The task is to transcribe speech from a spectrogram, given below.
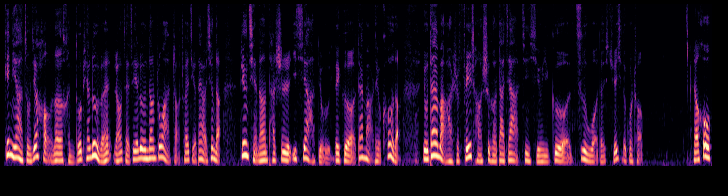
给你啊总结好了很多篇论文，然后在这些论文当中啊，找出来几个代表性的，并且呢，它是一些啊有那个代码的，有 code，的有代码啊是非常适合大家进行一个自我的学习的过程。然后，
